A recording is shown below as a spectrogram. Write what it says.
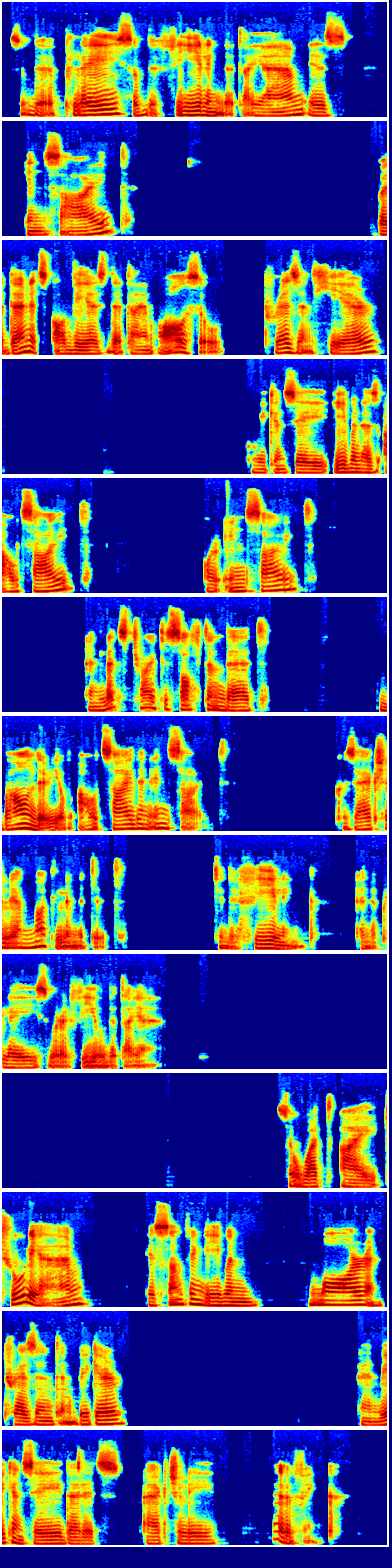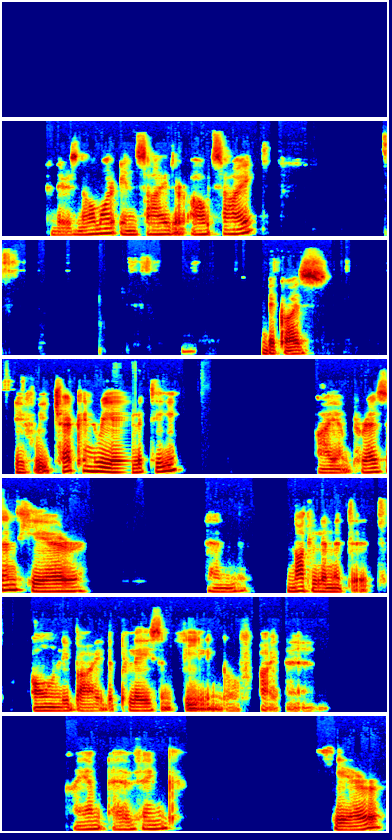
So the place of the feeling that I am is inside. But then it's obvious that I am also present here. We can say even as outside or inside. And let's try to soften that boundary of outside and inside. Because actually, I'm not limited to the feeling and a place where I feel that I am. So, what I truly am is something even more and present and bigger. And we can say that it's actually everything. And there is no more inside or outside. Because if we check in reality, I am present here and not limited only by the place and feeling of I am. I am having here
